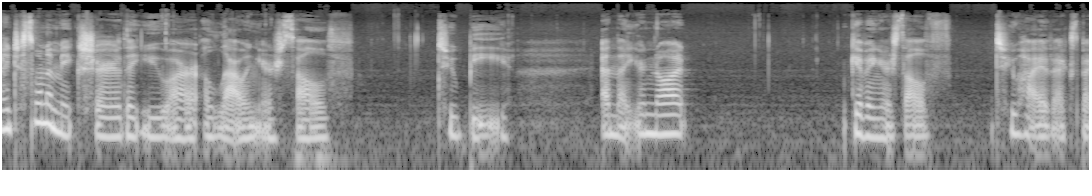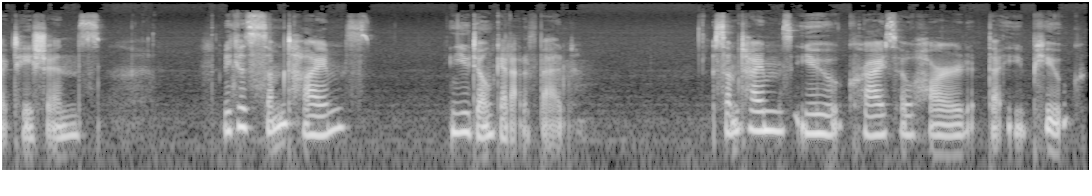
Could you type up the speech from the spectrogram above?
I just want to make sure that you are allowing yourself to be and that you're not giving yourself too high of expectations. Because sometimes you don't get out of bed. Sometimes you cry so hard that you puke,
